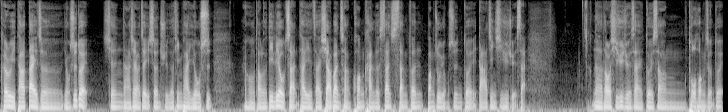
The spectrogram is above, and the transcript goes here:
Curry 他带着勇士队先拿下了这一胜，取得听牌优势。然后到了第六战，他也在下半场狂砍了三十三分，帮助勇士队打进西区决赛。那到了西区决赛，对上拓荒者队，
